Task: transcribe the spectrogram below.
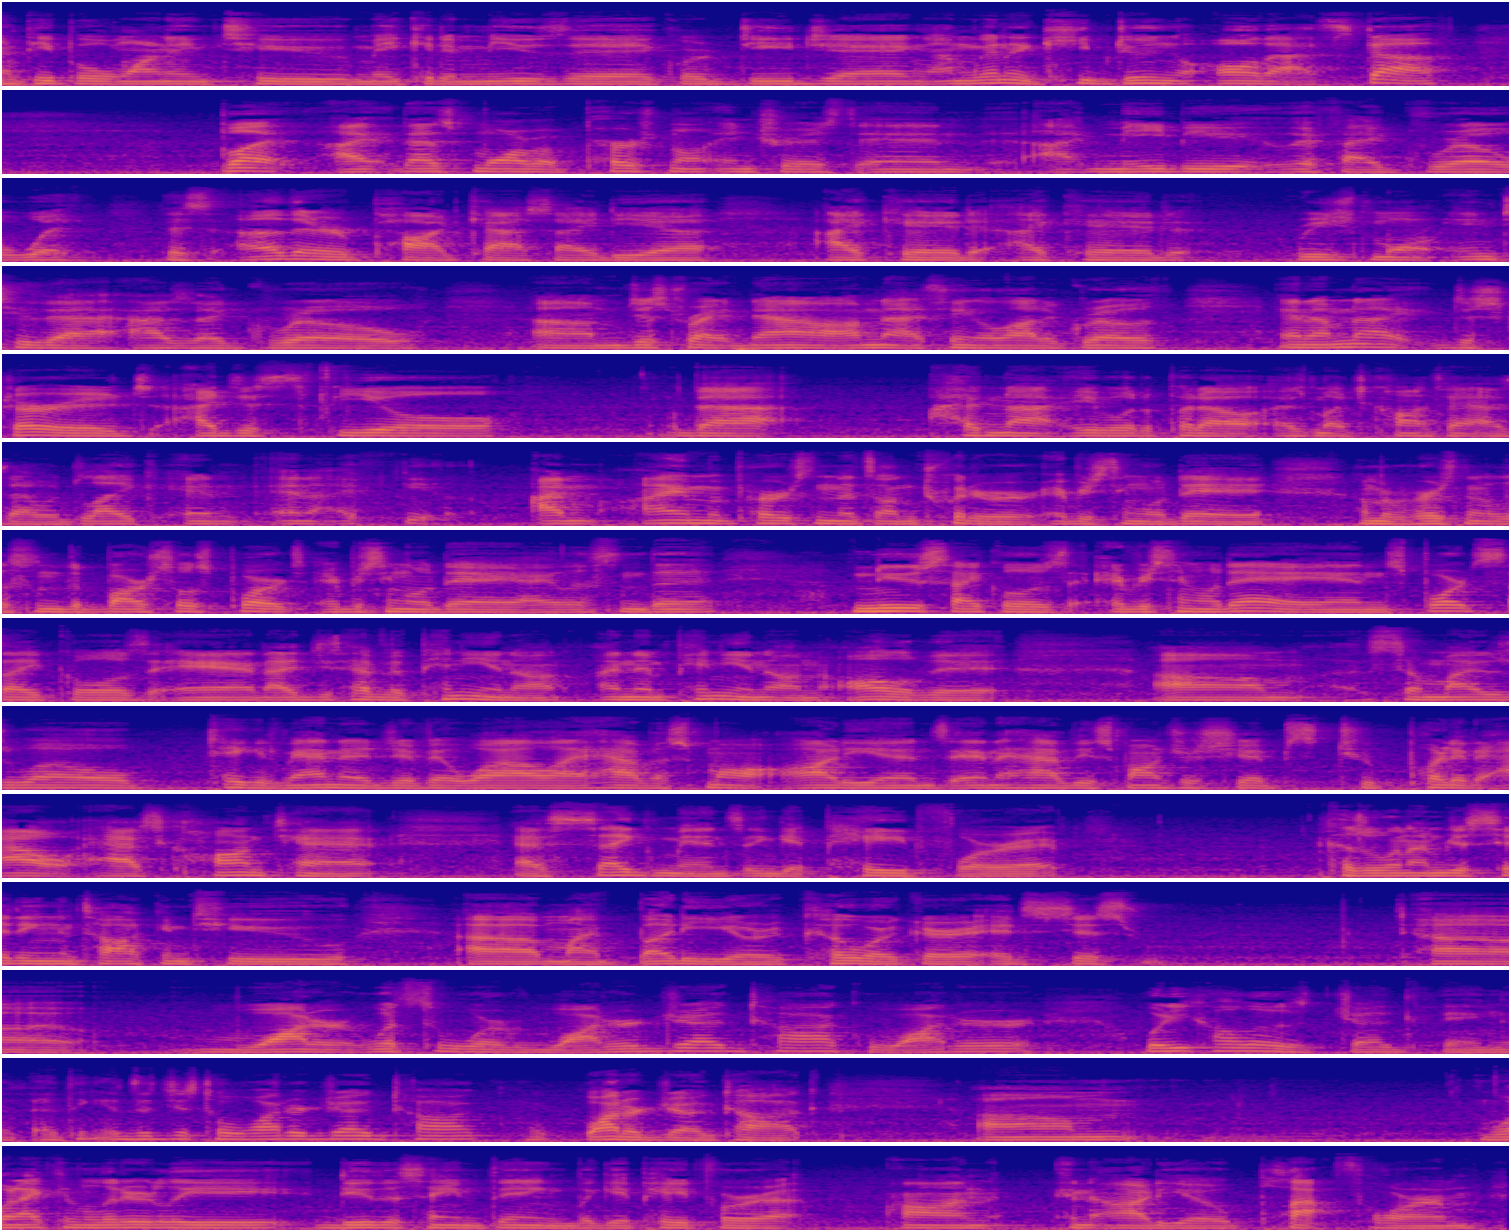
and people wanting to make it in music or DJing. I'm gonna keep doing all that stuff, but I that's more of a personal interest, and I maybe if I grow with this other podcast idea, I could I could reach more into that as I grow. Um, just right now, I'm not seeing a lot of growth, and I'm not discouraged. I just feel that I'm not able to put out as much content as I would like, and and I feel I'm I'm a person that's on Twitter every single day. I'm a person that listens to Barstool Sports every single day. I listen to news cycles every single day and sports cycles, and I just have opinion on an opinion on all of it. Um, so might as well take advantage of it while I have a small audience and I have these sponsorships to put it out as content, as segments, and get paid for it. Because when I'm just sitting and talking to uh, my buddy or coworker, it's just uh, water. What's the word? Water jug talk. Water. What do you call those jug things? I think is it just a water jug talk? Water jug talk. Um, when I can literally do the same thing but get paid for it on an audio platform.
